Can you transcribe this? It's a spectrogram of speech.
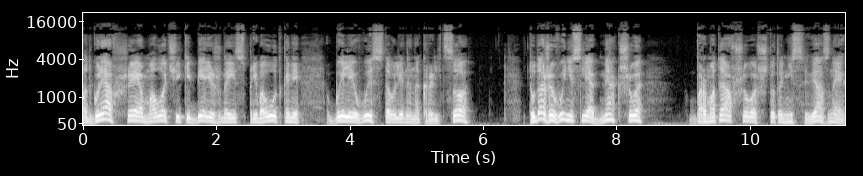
Подгулявшие молодчики бережно и с прибаутками были выставлены на крыльцо, туда же вынесли обмякшего, бормотавшего что-то несвязное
